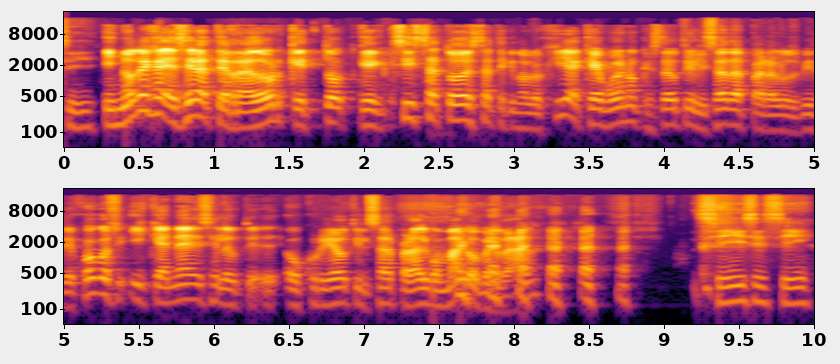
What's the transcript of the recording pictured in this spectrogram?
Y no deja de ser aterrador que, que exista toda esta tecnología. Qué bueno que está utilizada para los videojuegos y que a nadie se le ocurriría utilizar para algo malo, ¿verdad? sí, sí, sí.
